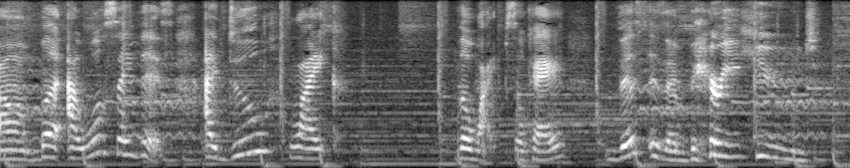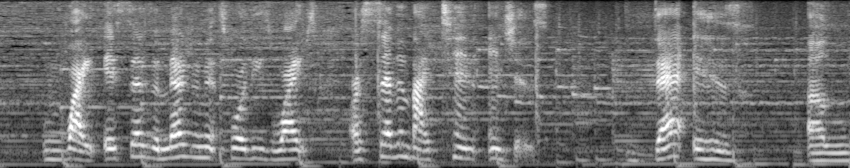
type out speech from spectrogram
Um, but I will say this, I do like the wipes, okay? This is a very huge wipe. It says the measurements for these wipes are seven by 10 inches. That is a,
